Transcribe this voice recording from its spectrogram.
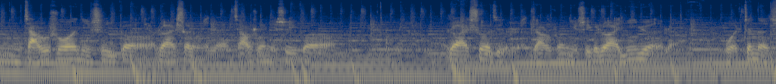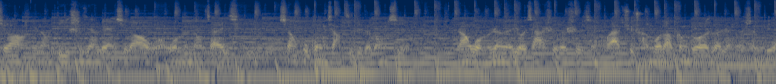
嗯，假如说你是一个热爱摄影的人，假如说你是一个热爱设计的人，假如说你是一个热爱音乐的人。我真的希望你能第一时间联系到我，我们能在一起相互共享自己的东西，让我们认为有价值的事情来去传播到更多的人的身边。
